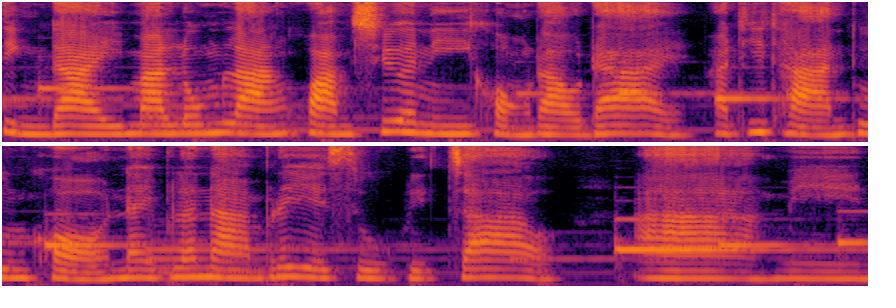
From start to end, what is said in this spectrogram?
สิ่งใดมาล้มล้างความเชื่อนี้ของเราได้ อธิษฐานทูลขอในพระนามพระเยซูคริสต์เจ้า อาเมน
